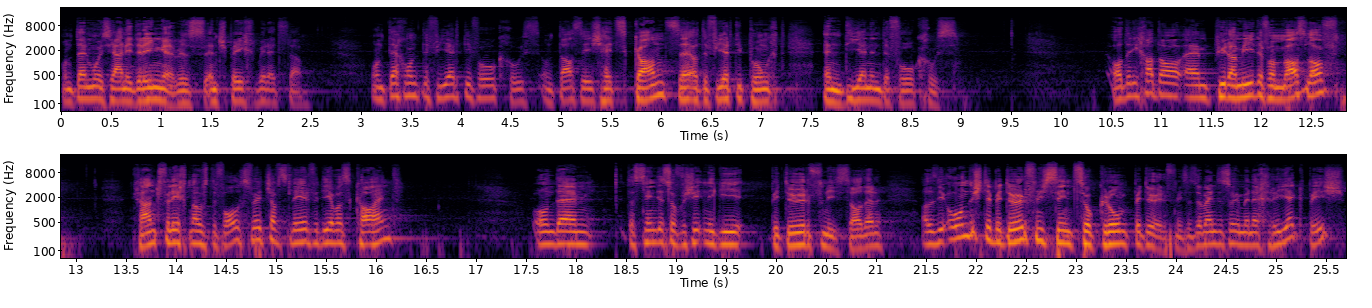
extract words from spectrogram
Und dann muss ich auch nicht ringen, weil es entspricht mir jetzt da. Und dann kommt der vierte Fokus. Und das ist, hat das Ganze, oder der vierte Punkt, einen dienenden Fokus. Oder ich habe hier ähm, Pyramide von Maslow. Kennst du vielleicht noch aus der Volkswirtschaftslehre, für die, die es hatten? Und ähm, das sind ja so verschiedene Bedürfnisse, oder? Also die untersten Bedürfnisse sind so Grundbedürfnisse. Also wenn du so in einem Krieg bist,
